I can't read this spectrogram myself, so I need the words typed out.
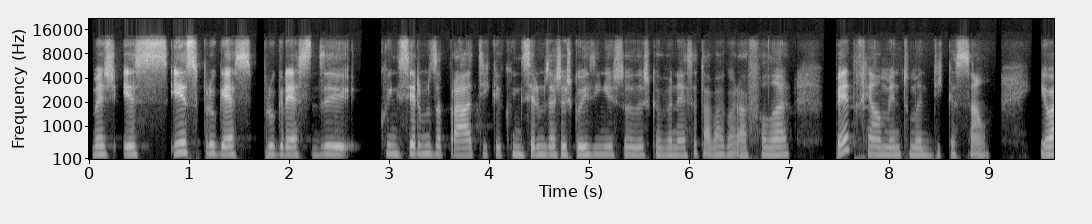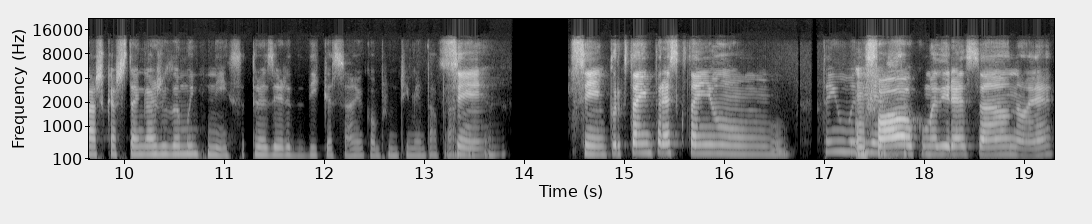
mas esse, esse progresso, progresso de conhecermos a prática, conhecermos estas coisinhas todas que a Vanessa estava agora a falar, pede realmente uma dedicação. Eu acho que a Astanga ajuda muito nisso, a trazer dedicação e comprometimento à prática. Sim, sim, porque tem, parece que tem um, tem uma um foco, uma direção, não é?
